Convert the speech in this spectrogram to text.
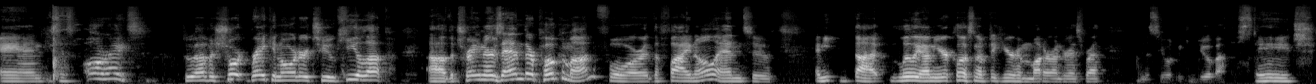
and he says, "All right, we have a short break in order to heal up uh, the trainers and their Pokemon for the final, and to and he, uh, Liliana, you're close enough to hear him mutter under his breath, and to see what we can do about the stage."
